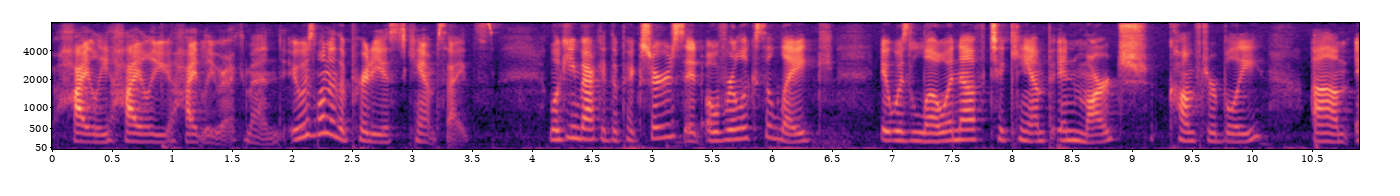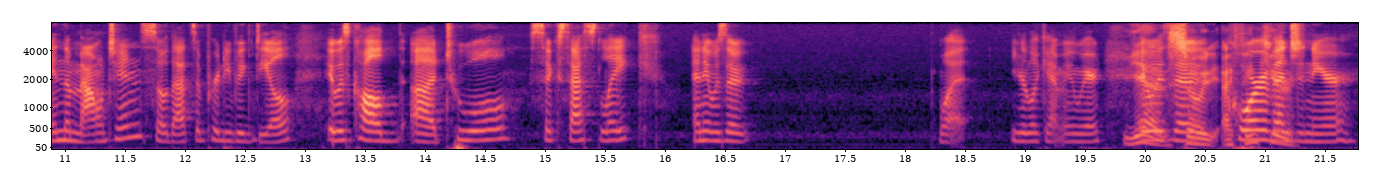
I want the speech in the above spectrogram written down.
highly, highly, highly recommend. It was one of the prettiest campsites. Looking back at the pictures, it overlooks a lake. It was low enough to camp in March comfortably um, in the mountains, so that's a pretty big deal. It was called uh, Tool Success Lake, and it was a what? You're looking at me weird. Yeah, it was so a I Corps of Engineer.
